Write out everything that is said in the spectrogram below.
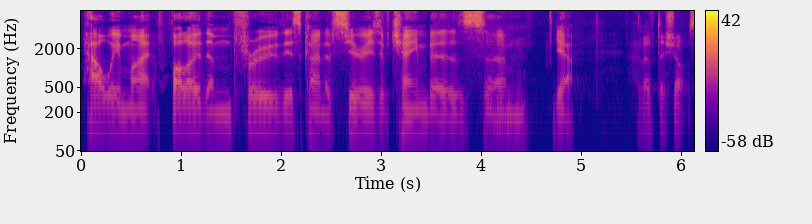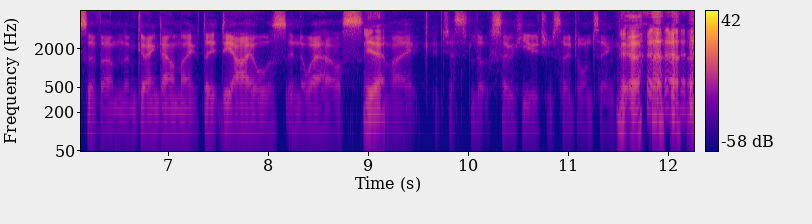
How we might follow them through this kind of series of chambers. Um, yeah. I love the shots of um, them going down like the, the aisles in the warehouse. Yeah. and, like it just looks so huge and so daunting. Yeah. um,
